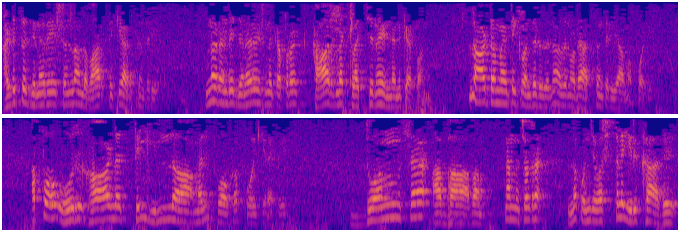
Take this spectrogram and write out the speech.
அடுத்த ஜெனரேஷன்ல அந்த வார்த்தைக்கு அர்த்தம் தெரியும் இன்னும் ரெண்டு ஜெனரேஷனுக்கு அப்புறம் கார்ல கிளச்சுனா என்னன்னு கேட்பாங்க. இல்ல ஆட்டோமேட்டிக் வந்துடுதுன்னா அதனோட அர்த்தம் தெரியாம போயிடும். அப்போ ஒரு காலத்தில் இல்லாமல் போக போகிறது. துவம்ச அபாவம். நம்ம சொல்ற இன்னும் கொஞ்சம் வருஷத்துல இருக்காது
